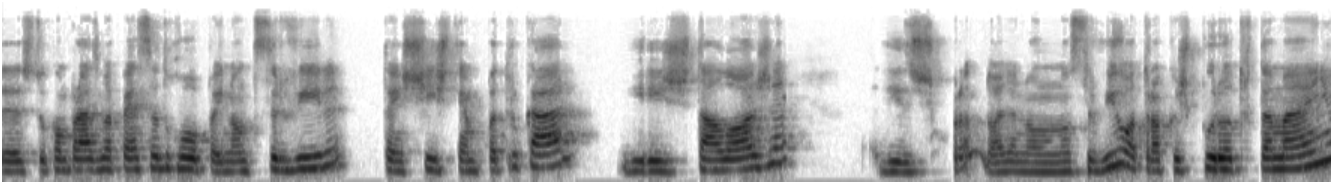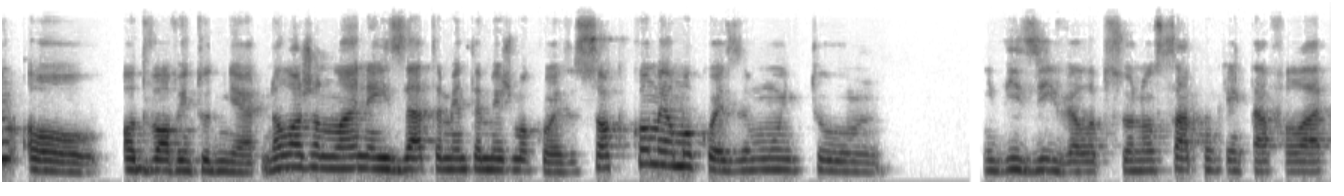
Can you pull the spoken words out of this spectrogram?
Se tu compras uma peça de roupa e não te servir, tens X tempo para trocar, diriges-te à loja dizes, pronto, olha, não, não serviu, ou trocas por outro tamanho, ou, ou devolvem-te o dinheiro. Na loja online é exatamente a mesma coisa, só que como é uma coisa muito invisível, a pessoa não sabe com quem está a falar,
